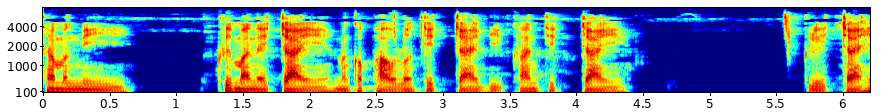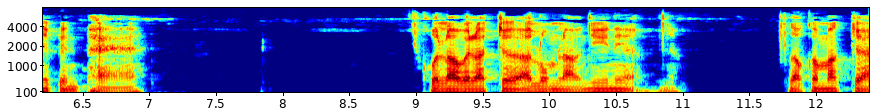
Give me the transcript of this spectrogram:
ถ้ามันมีขึ้นมาในใจ มันก็เผาลนจิตใจ บีบคั้นจิตใจกรีดใจให้เป็นแผล คนเราเวลาเจออารมณ์เหล่านี้เนี่ยเราก็มักจะ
